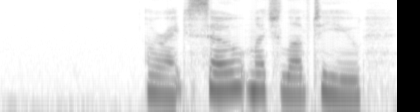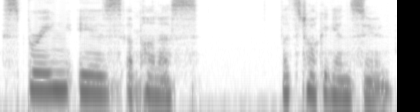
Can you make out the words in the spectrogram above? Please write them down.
All right, so much love to you. Spring is upon us. Let's talk again soon.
